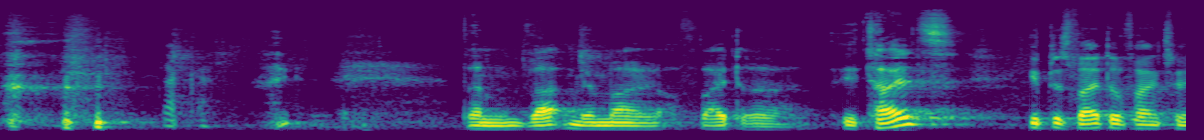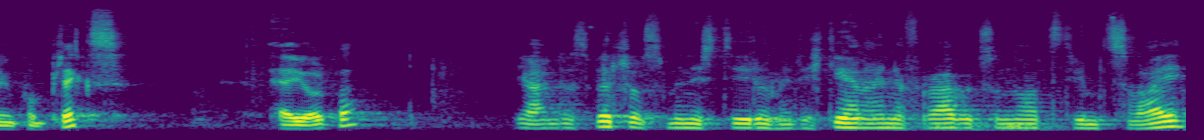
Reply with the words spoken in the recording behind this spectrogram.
Danke. Dann warten wir mal auf weitere Details. Gibt es weitere Fragen zu dem Komplex? Herr Jolper? Ja, an das Wirtschaftsministerium hätte ich gerne eine Frage zu Nord Stream 2.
